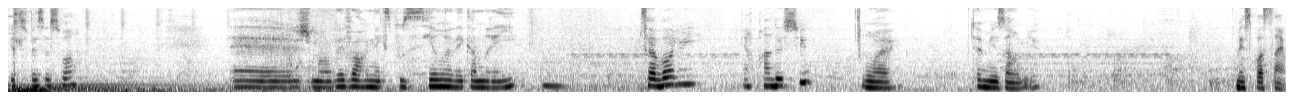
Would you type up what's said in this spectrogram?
Qu'est-ce que tu fais ce soir? Euh, je m'en vais voir une exposition avec André. Ça va, lui? Il reprend le dessus? Ouais, de mieux en mieux. Mais c'est pas simple.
